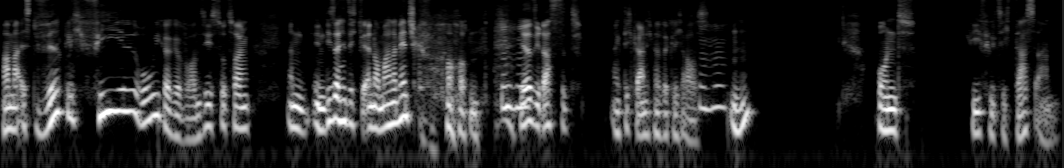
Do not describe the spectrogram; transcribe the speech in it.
Mama ist wirklich viel ruhiger geworden. Sie ist sozusagen an, in dieser Hinsicht wie ein normaler Mensch geworden. Mhm. Ja, sie rastet eigentlich gar nicht mehr wirklich aus. Mhm. Mhm. Und wie fühlt sich das an?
